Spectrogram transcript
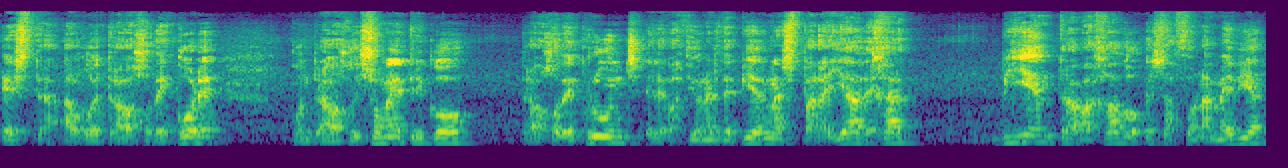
extra. Algo de trabajo de core, con trabajo isométrico, trabajo de crunch, elevaciones de piernas, para ya dejar bien trabajado esa zona media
